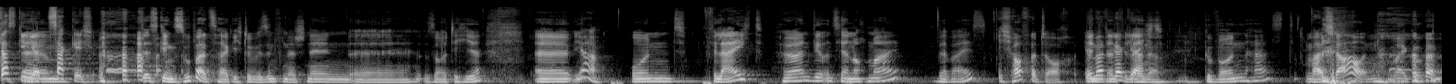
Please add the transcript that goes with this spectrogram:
Das ging ja Ähm, zackig. Das ging super zackig, du. Wir sind von der schnellen äh, Sorte hier. Äh, ja, und vielleicht hören wir uns ja nochmal, wer weiß, Ich hoffe doch. wenn Immer du wieder dann vielleicht gerne. gewonnen hast. Mal schauen. Mal gucken.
